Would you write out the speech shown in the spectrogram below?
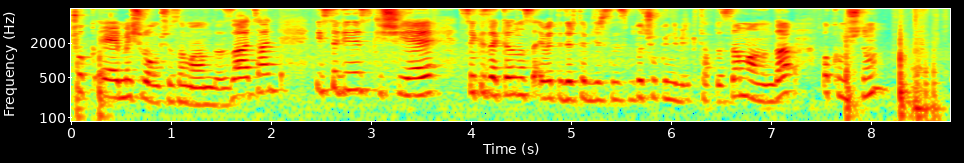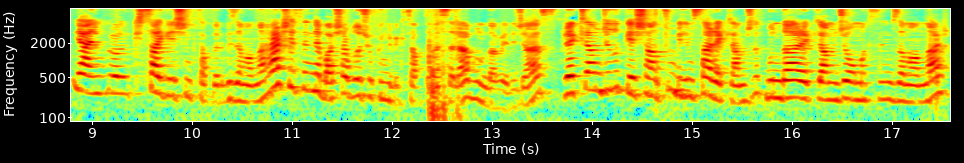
çok e, meşhur olmuş o zamanında zaten. İstediğiniz kişiye 8 dakikada nasıl evet dedirtebilirsiniz. Bu da çok ünlü bir kitaptı. Zamanında okumuştum. Yani böyle kişisel gelişim kitapları bir zamanlar. Her şey seninle başlar. Bu da çok ünlü bir kitaptı mesela. Bunu da vereceğiz. Reklamcılık yaşantım, bilimsel reklamcılık. Bunda reklamcı olmak istediğim zamanlar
